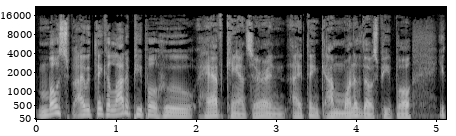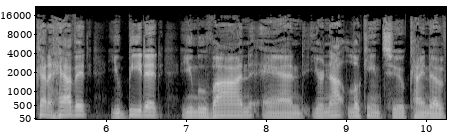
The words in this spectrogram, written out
most i would think a lot of people who have cancer and i think i'm one of those people you kind of have it you beat it, you move on, and you're not looking to kind of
